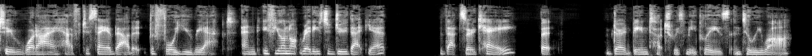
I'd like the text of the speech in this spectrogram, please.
to what I have to say about it before you react. And if you're not ready to do that yet, that's okay but don't be in touch with me, please, until you are.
